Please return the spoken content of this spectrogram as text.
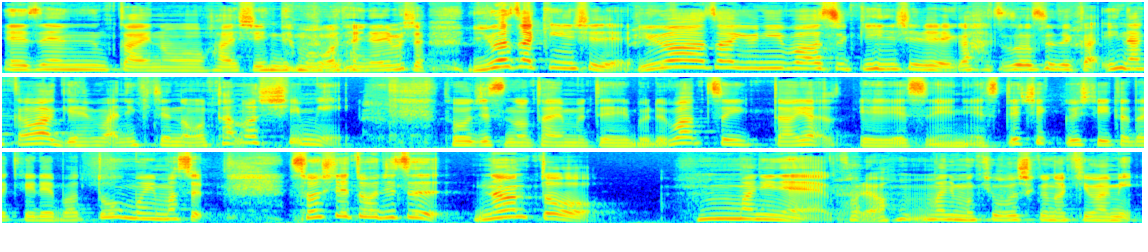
えー前回の配信でも話題になりました、ユアザ禁止令、ユアザユニバース禁止令が発動するか否かは現場に来てのお楽しみ。当日のタイムテーブルはツイッターや、えー SNS でチェックしていただければと思います。そして当日、なんと、ほんまにね、これはほんまにもう恐縮の極み、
